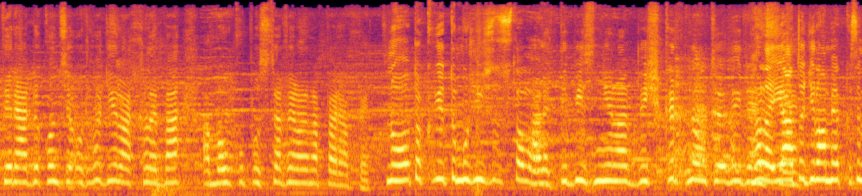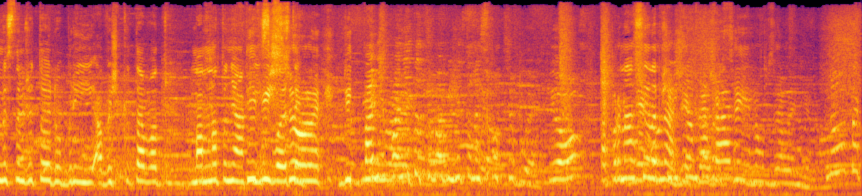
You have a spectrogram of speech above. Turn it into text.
která dokonce odhodila chleba a mouku postavila na parapet. No, tak je to možné, že se to stalo. Ale ty bys měla vyškrtnout evidence. Hele, já to dělám, jak si myslím, že to je dobrý a vyškrtávat, mám na to nějaký ty víš svoje... Co, ale... Ty... Paní, paní to třeba ví, že to nespotřebuje, jo? A pro nás ne, je lepší, když tam to vrátí. jenom zeleninu. No, tak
